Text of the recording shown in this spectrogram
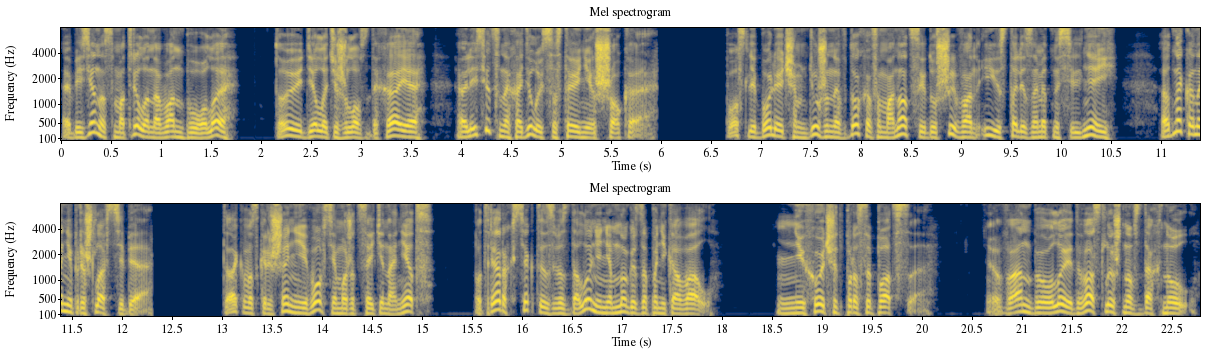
Обезьяна смотрела на Ван Буэлэ, то и дело тяжело вздыхая, а лисица находилась в состоянии шока. После более чем дюжины вдохов эманации души Ван И стали заметно сильней, однако она не пришла в себя. Так воскрешение и вовсе может сойти на нет. Патриарх секты Звездолуни немного запаниковал. «Не хочет просыпаться». Ван Буэлэ едва слышно вздохнул.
